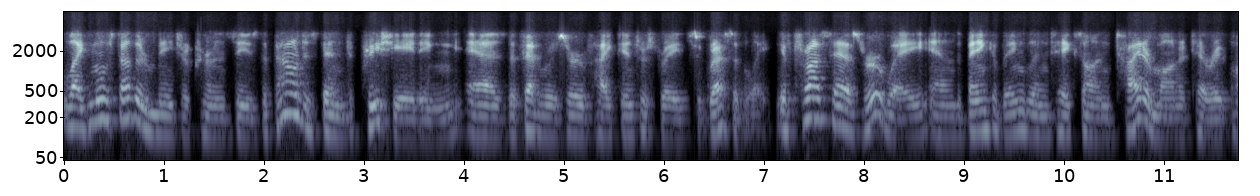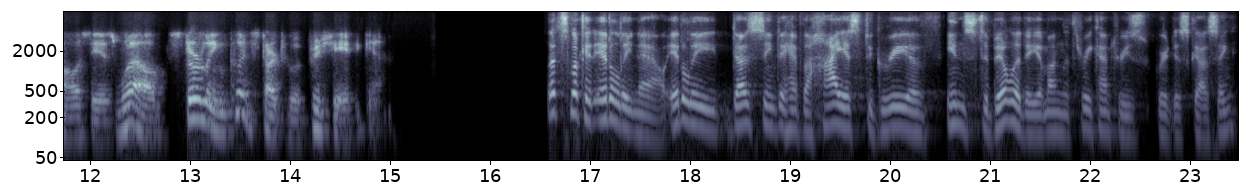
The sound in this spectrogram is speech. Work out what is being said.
Like most other major currencies, the pound has been depreciating as the Federal Reserve hiked interest rates aggressively. If Truss has her way and the Bank of England takes on tighter monetary policy as well, sterling could start to appreciate again. Let's look at Italy now. Italy does seem to have the highest degree of instability among the three countries we're discussing.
